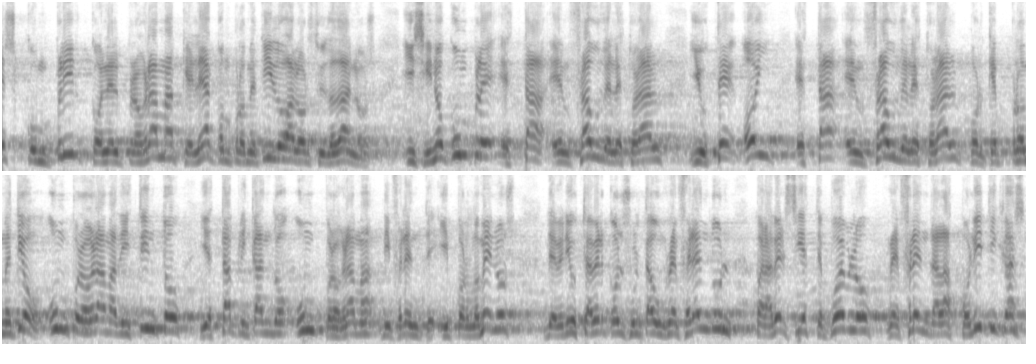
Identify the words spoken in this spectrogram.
es cumplir con el programa que le ha comprometido a los ciudadanos. Y si no cumple, está en fraude electoral y usted hoy está en fraude electoral porque prometió un programa distinto y está aplicando un programa diferente. Y por lo menos debería usted haber consultado un referéndum para ver si este pueblo refrenda las políticas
